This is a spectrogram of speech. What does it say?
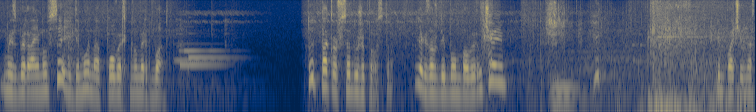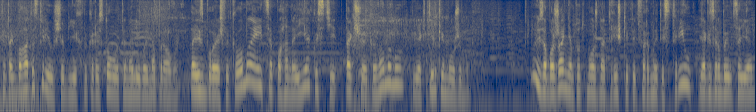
Ми збираємо все і йдемо на поверх номер 2 Тут також все дуже просто. Як завжди, бомба виручає. Тим паче, в нас не так багато стріл, щоб їх використовувати наліво і направо. Та і зброя швидко ламається, поганої якості, так що економимо, як тільки можемо. Ну і за бажанням тут можна трішки підфармити стріл, як зробив це я.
